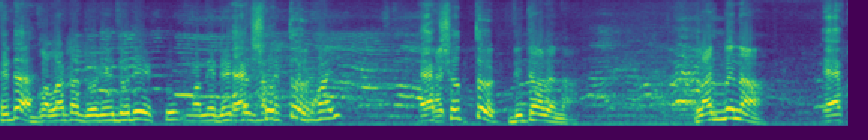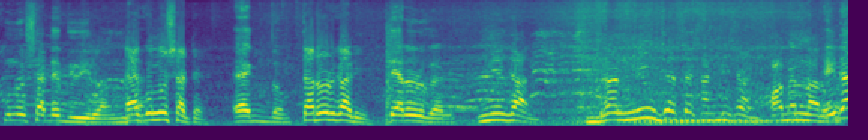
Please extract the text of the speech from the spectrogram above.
এটা? গলাটা ধরে ধরে একটু মানে এক সত্তর? ভাই। এক সত্তর? দিতে হবে না। লাগবে না? এক উনষাটে দিয়ে দিলাম। এক উনষাটে? একদম। তেরোর গাড়ি? তেরোর গাড়ি। নিয়ে যান। ব্র্যান্ড নিউ জাস্ট কন্ডিশন পাবেন না এটা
